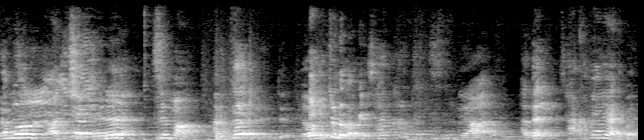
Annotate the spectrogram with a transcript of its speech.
ለመሆኑ አንቺ እኔ ስማ አንተ ምንድን ነው በቃ? ሳይካትሪስት ነህ ያ አይደል ሳይካትሪ አይባል፣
